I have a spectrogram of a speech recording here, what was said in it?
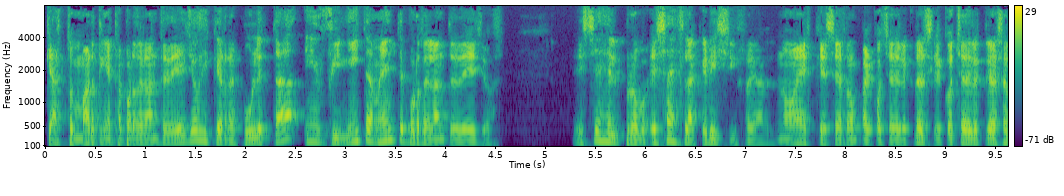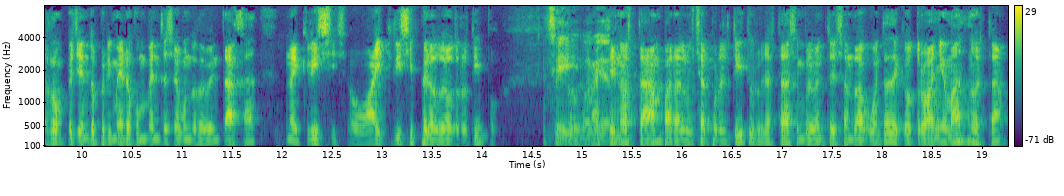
que Aston Martin está por delante de ellos y que Red está infinitamente por delante de ellos. Ese es el pro- esa es la crisis real, no es que se rompa el coche de Leclerc. Si el coche de Leclerc se rompe yendo primero con 20 segundos de ventaja, no hay crisis, o hay crisis pero de otro tipo. Sí, es que no están para luchar por el título, ya está, simplemente se han dado cuenta de que otro año más no están.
